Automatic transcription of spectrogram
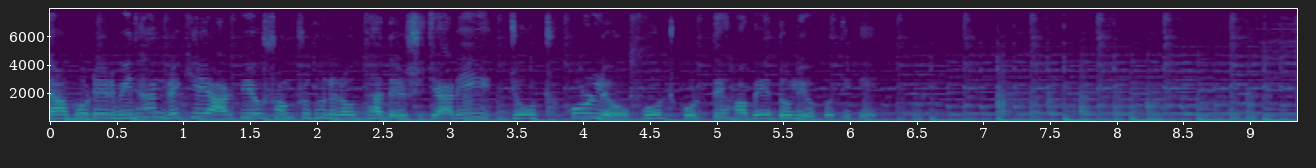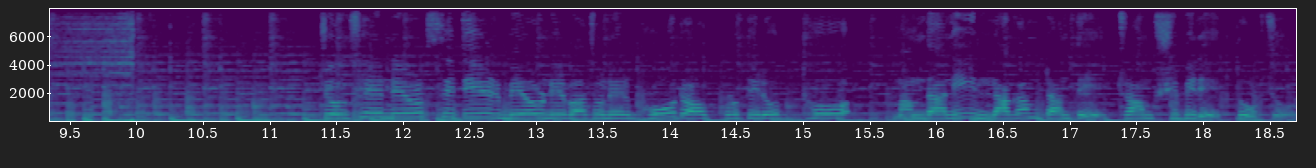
না ভোটের বিধান রেখে আরপিও সংশোধনের অধ্যাদেশ জারি, জোট করলেও ভোট করতে হবে দলীয় প্রতীকে। চলছে নিউ ইয়র্ক সিটির মেয়র নির্বাচনের ভোট অপ্রতিরোধ, মামদানি, লাগাম টানতে ট্রাম্প শিবিরে তোড়জোড়।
